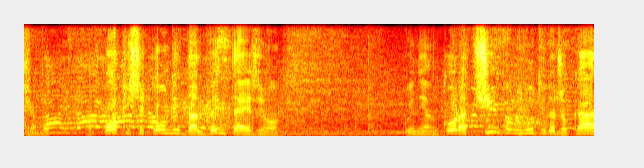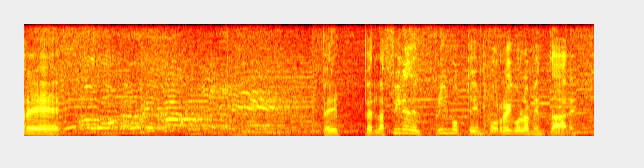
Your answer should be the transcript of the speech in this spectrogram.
Siamo a pochi secondi dal ventesimo. Quindi ancora 5 minuti da giocare per, per la fine del primo tempo regolamentare.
